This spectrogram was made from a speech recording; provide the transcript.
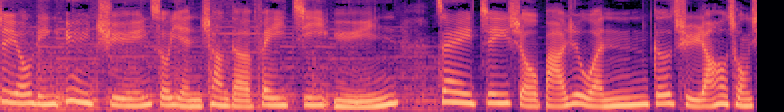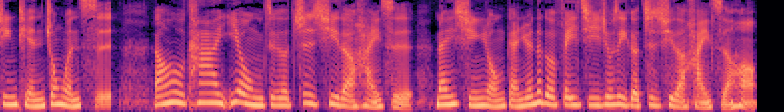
是由林玉群所演唱的《飞机云》。在这一首把日文歌曲，然后重新填中文词，然后他用这个稚气的孩子来形容，感觉那个飞机就是一个稚气的孩子哈，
